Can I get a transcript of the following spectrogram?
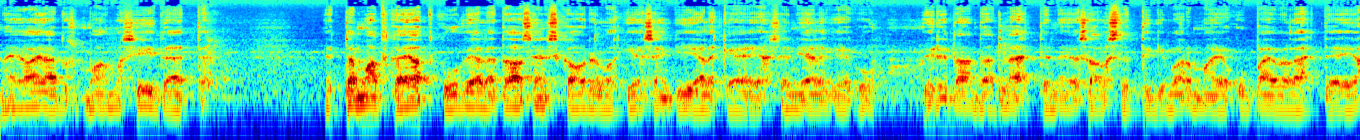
meidän ajatusmaailma siitä, että, että matka jatkuu vielä taas ensi kaudellakin ja senkin jälkeen ja sen jälkeen kun Virtaan täältä lähtee, niin ja Salstettikin varmaan joku päivä lähtee ja,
